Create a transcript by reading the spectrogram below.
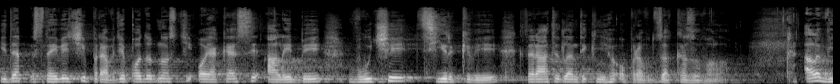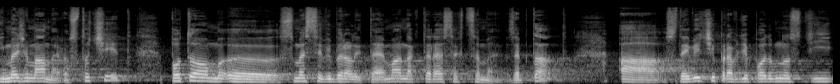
jde s největší pravděpodobností o jakési alibi vůči církvi, která tyhle ty knihy opravdu zakazovala. Ale víme, že máme roztočit, potom e, jsme si vybrali téma, na které se chceme zeptat a s největší pravděpodobností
